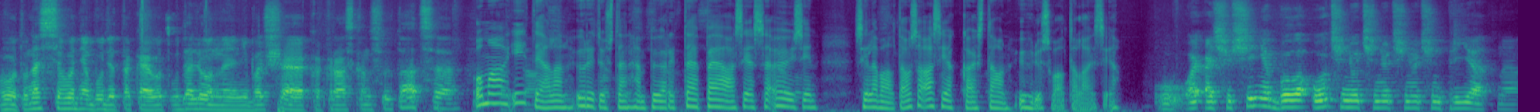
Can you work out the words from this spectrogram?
Вот, у нас сегодня будет такая вот удаленная небольшая как раз консультация. Omaa IT-alan yritystään hän pyörittää pääasiassa öisin, sillä valtaosa asiakkaista on yhdysvaltalaisia. Ощущение было очень-очень-очень-очень приятное.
